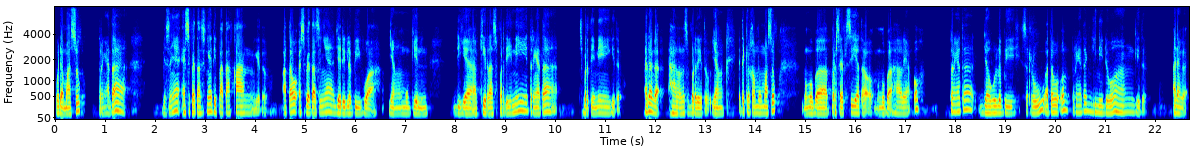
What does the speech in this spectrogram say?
udah masuk ternyata biasanya ekspektasinya dipatahkan gitu atau ekspektasinya jadi lebih wah yang mungkin dia kira seperti ini ternyata seperti ini gitu. Ada nggak hal-hal seperti itu yang ketika kamu masuk mengubah persepsi atau mengubah hal yang oh ternyata jauh lebih seru atau oh ternyata gini doang gitu. Ada nggak?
